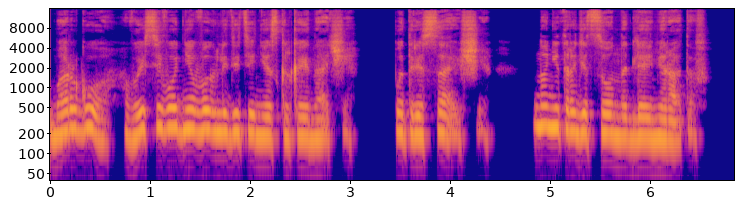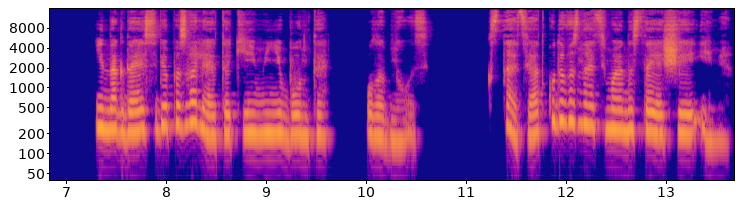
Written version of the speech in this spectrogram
«Марго, вы сегодня выглядите несколько иначе. Потрясающе, но нетрадиционно для Эмиратов». «Иногда я себе позволяю такие мини-бунты», — улыбнулась. «Кстати, откуда вы знаете мое настоящее имя?»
